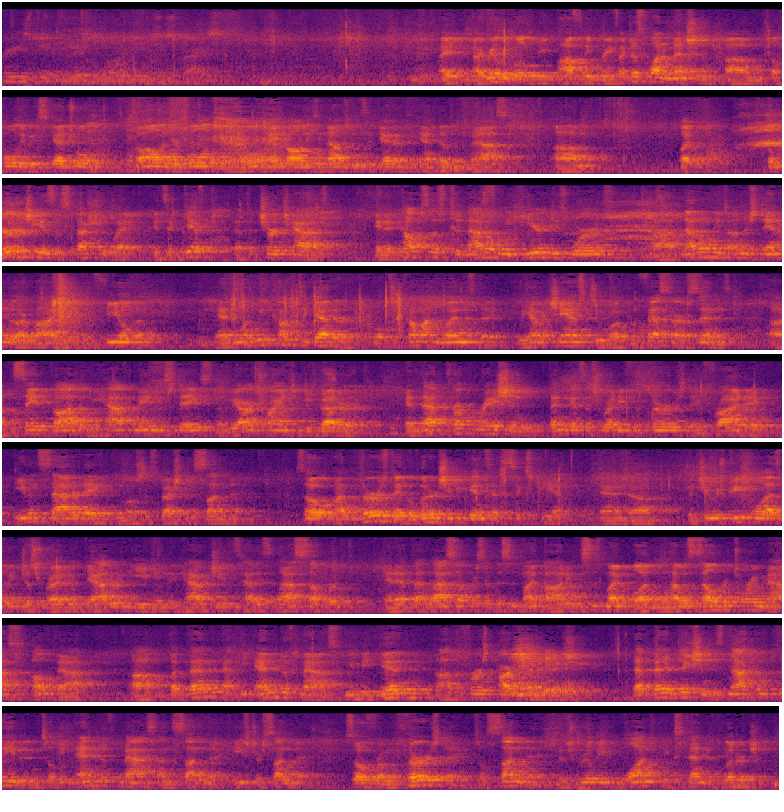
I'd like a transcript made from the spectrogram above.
Praise be to you, Lord Jesus Christ. I, I really will be awfully brief. I just want to mention um, the Holy Week schedule. It's all in your bulletin. I won't make all these announcements again at the end of the Mass. Um, but the liturgy is a special way. It's a gift that the church has. And it helps us to not only hear these words, uh, not only to understand them with our minds, but to feel them. And when we come together, well, to come on Wednesday, we have a chance to uh, confess our sins, uh, to say to God that we have made mistakes, that we are trying to do better. And that preparation then gets us ready for Thursday, Friday, even Saturday, and most especially Sunday. So on Thursday, the liturgy begins at 6 p.m. And uh, the Jewish people, as we just read, would gather in the evening. They'd have Jesus had his Last Supper. And at that Last Supper, he said, This is my body, this is my blood. And we'll have a celebratory Mass of that. Uh, but then at the end of Mass, we begin uh, the first part of benediction. That benediction is not completed until the end of Mass on Sunday, Easter Sunday. So from Thursday till Sunday, there's really one extended liturgy.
